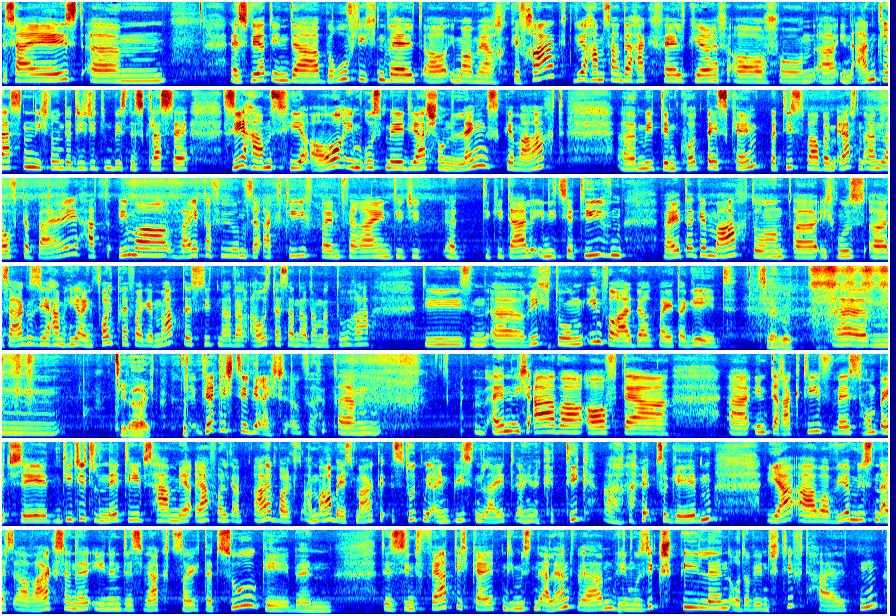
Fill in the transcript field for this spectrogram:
Das heißt, ähm, es wird in der beruflichen Welt äh, immer mehr gefragt. Wir haben es an der Hackfeldkirch auch schon äh, in Anklassen, nicht nur in der Digital Business Klasse. Sie haben es hier auch im Rusmedia schon längst gemacht mit dem Codebase Camp. Baptiste war beim ersten Anlauf dabei, hat immer weiterführend sehr aktiv beim Verein Digi äh, Digitale Initiativen weitergemacht und äh, ich muss äh, sagen, Sie haben hier einen Volltreffer gemacht. Es sieht danach aus, dass an der Matura diesen äh, Richtung in Vorarlberg weitergeht. Sehr gut. Ähm, Ziel erreicht. Wirklich zielgerecht. Ähm, wenn ich aber auf der äh, Interaktiv West Homepage sehe, Digital Natives haben mehr Erfolg am, Arbeits am Arbeitsmarkt. Es tut mir ein bisschen leid, eine Kritik äh, zu geben. Ja, aber wir müssen als Erwachsene ihnen das Werkzeug dazugeben. Das sind Fertigkeiten, die müssen erlernt werden, wie Musik spielen oder wie einen Stift halten.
